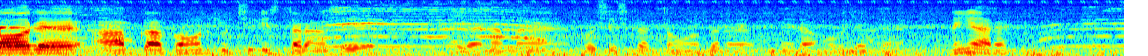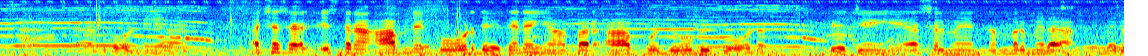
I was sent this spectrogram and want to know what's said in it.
और आपका अकाउंट कुछ इस तरह से जो है ना, मैं कोशिश करता हूँ अगर मेरा हो जाता है। नहीं आ रहा है? कोड नहीं आ रहा। अच्छा सर, इस तरह आपने कोड दे देना यहाँ पर, आपको जो भी कोड भेजें, ये असल में नंबर मेरा, मेरे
